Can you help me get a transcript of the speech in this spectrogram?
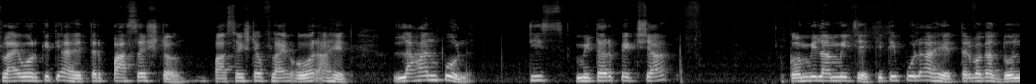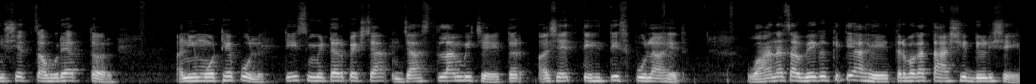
फ्लायओव्हर किती आहेत? तर पासष्ट पासष्ट फ्लायओव्हर आहेत. लहान पूल तीस मीटरपेक्षा कमी लांबीचे किती पूल आहेत? तर बघा दोनशे चौऱ्याहत्तर. आणि मोठे पूल तीस मीटरपेक्षा जास्त लांबीचे तर असे तेहतीस पूल आहेत. वाहनाचा वेग किती आहे? तर बघा ताशी दीडशे.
